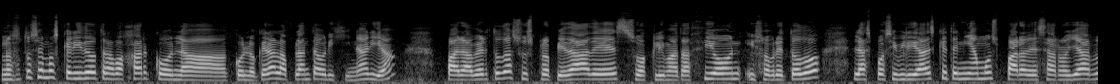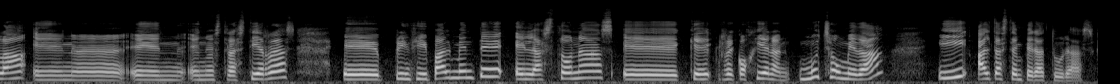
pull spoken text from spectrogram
Nosotros hemos querido trabajar con, la, con, lo que era la planta originaria para ver todas sus propiedades, su aclimatación y sobre todo las posibilidades que teníamos para desarrollarla en, en nuestras tierras, eh, principalmente en las zonas eh, que recogieran mucha humedad y altas temperaturas,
